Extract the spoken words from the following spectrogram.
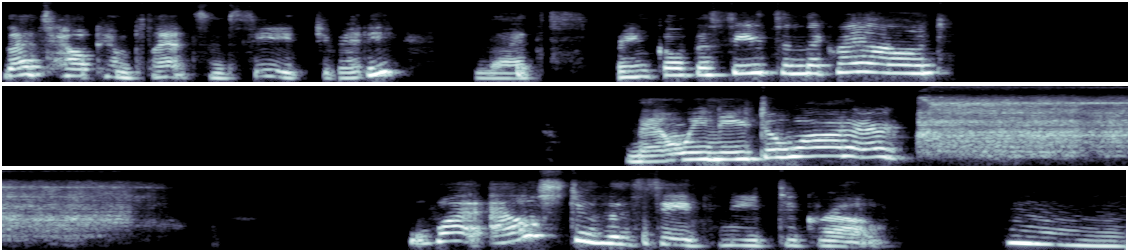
Let's help him plant some seeds. You ready? Let's sprinkle the seeds in the ground. Now we need to water. What else do the seeds need to grow? Hmm.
